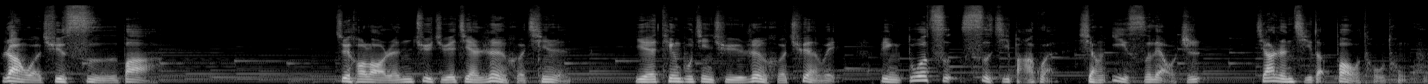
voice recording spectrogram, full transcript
让我去死吧。”最后，老人拒绝见任何亲人，也听不进去任何劝慰，并多次伺机拔管，想一死了之。家人急得抱头痛哭。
